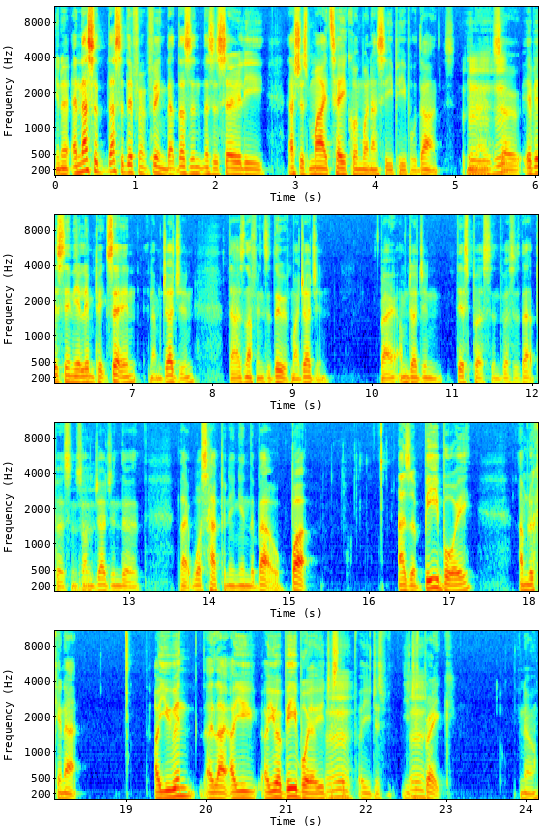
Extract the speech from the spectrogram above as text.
you know, and that's a that's a different thing. That doesn't necessarily that's just my take on when I see people dance. You know. Mhm. So if it's in the Olympic setting and I'm judging, that has nothing to do with my judging. Right? I'm judging this person versus that person. So I'm judging the like what's happening in the battle. But as a B boy, I'm looking at are you in uh, like are you are you a B boy? Are you just Mm. a, are you just you just Mm. break? You know?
